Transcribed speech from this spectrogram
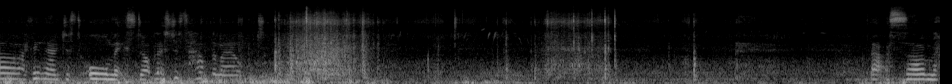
Oh, I think they're just all mixed up. Let's just have them out. That's some um,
